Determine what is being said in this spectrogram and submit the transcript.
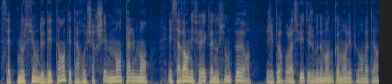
Cette notion de détente est à rechercher mentalement. Et ça va en effet avec la notion de peur. J'ai peur pour la suite et je me demande comment les plus grands batteurs.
